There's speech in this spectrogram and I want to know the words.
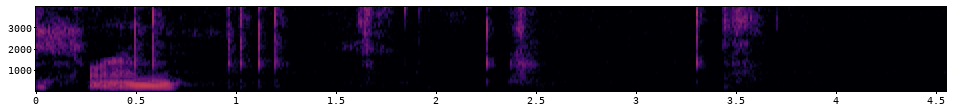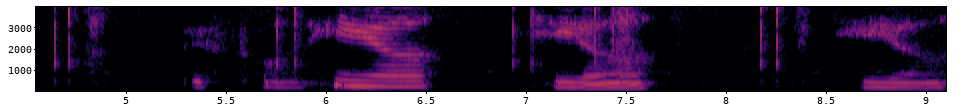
this one, this one here, here, here,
